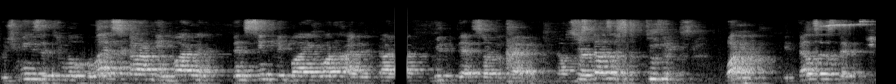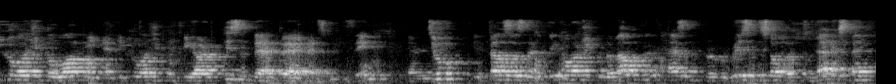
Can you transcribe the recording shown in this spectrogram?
which means that you will less harm the environment than simply buying one hybrid car with that sort of battery. Now, this tells us two things. One, it tells us that ecological lobby and ecological PR isn't that bad as we think. And two, it tells us that ecological development hasn't risen so much to that extent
